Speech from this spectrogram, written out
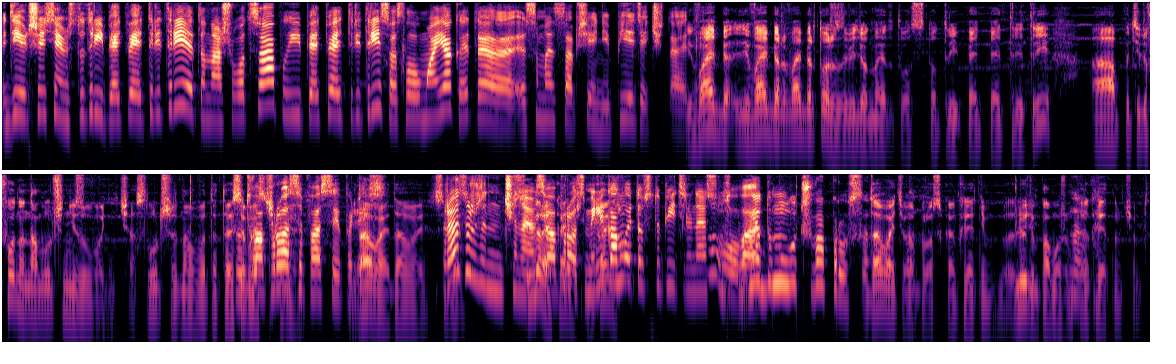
967 103 5533, это наш WhatsApp, и 5533 со словом «Маяк» это смс-сообщение. Петя читает. И Вайбер, и Вайбер, Вайбер тоже заведен на этот вот 103-5533, а по телефону нам лучше не звонить сейчас. Лучше нам вот это смс Тут вопросы посыпались. Давай, давай. Сразу же начинаем Собирай, с вопросами? конечно, Или конечно. какое-то вступительное Ну, слово? Я думаю, лучше вопросы. Давайте вопросы конкретным. Людям поможем Да. конкретным чем-то.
